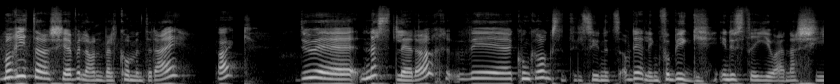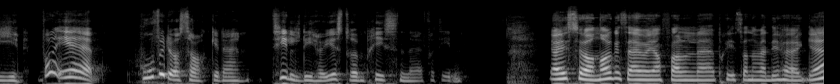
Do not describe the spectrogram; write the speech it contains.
Marita Skjæveland, velkommen til deg. Takk. Du er nestleder ved Konkurransetilsynets avdeling for bygg, industri og energi. Hva er hovedårsakene til de høye strømprisene for tiden? Ja, I Sør-Norge er jo iallfall eh, prisene veldig høye.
